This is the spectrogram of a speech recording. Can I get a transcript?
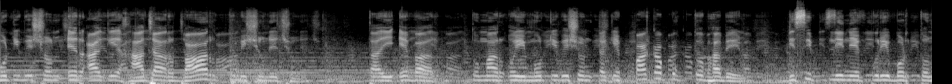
মোটিভেশন এর আগে হাজার বার তুমি শুনেছ। তাই এবার তোমার ওই মোটিভেশনটাকে পাকাপোক্তভাবে ডিসিপ্লিনে পরিবর্তন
